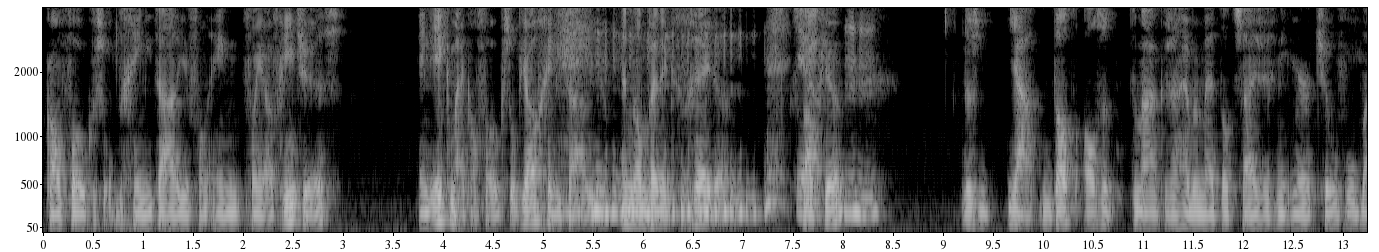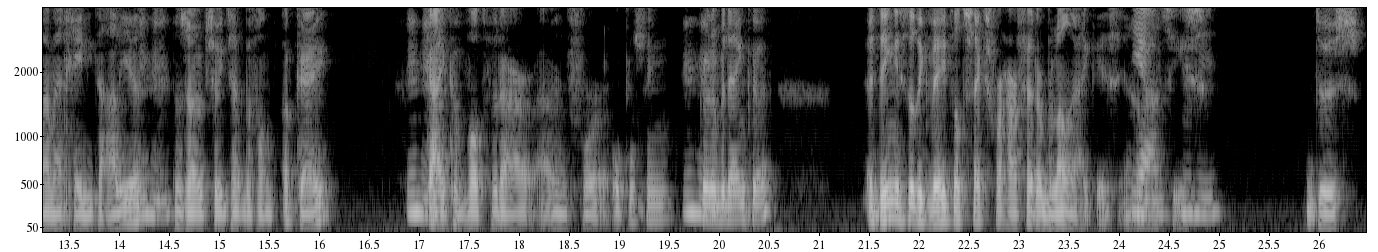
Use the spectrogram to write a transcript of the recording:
kan focussen op de genitaliën van een van jouw vriendjes. en ik mij kan focussen op jouw genitaliën. en dan ben ik tevreden. Snap je? Mhm. Dus ja, dat als het te maken zou hebben met dat zij zich niet meer chill voelt bij mijn genitaliën. Mhm. dan zou ik zoiets hebben van: oké, Mhm. kijken wat we daar eh, voor oplossing kunnen bedenken. Het ding is dat ik weet dat seks voor haar verder belangrijk is in Ja. relaties. Dus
